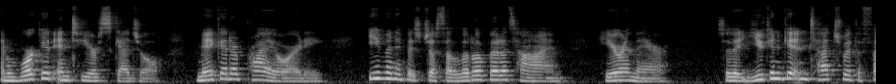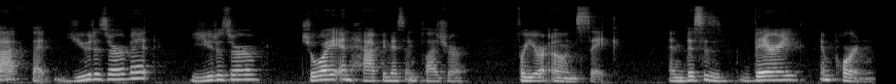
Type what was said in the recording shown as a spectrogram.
and work it into your schedule. Make it a priority, even if it's just a little bit of time here and there, so that you can get in touch with the fact that you deserve it. You deserve joy and happiness and pleasure for your own sake. And this is very important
